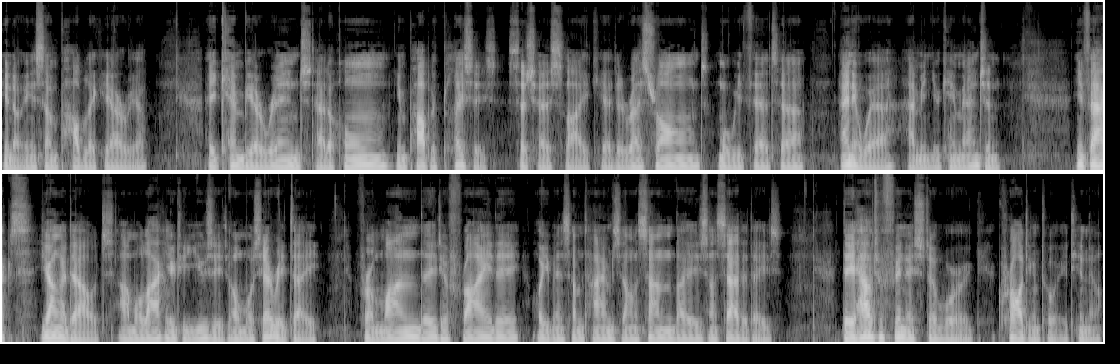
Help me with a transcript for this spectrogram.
You know, in some public area, it can be arranged at home in public places, such as like at a restaurant, movie theater, anywhere. I mean, you can imagine. In fact, young adults are more likely to use it almost every day, from Monday to Friday, or even sometimes on Sundays and Saturdays. They have to finish the work according to it, you know.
